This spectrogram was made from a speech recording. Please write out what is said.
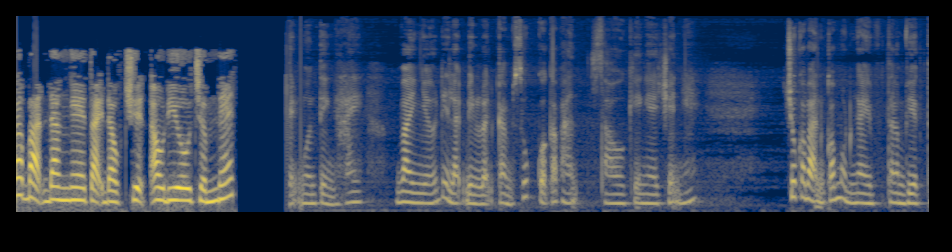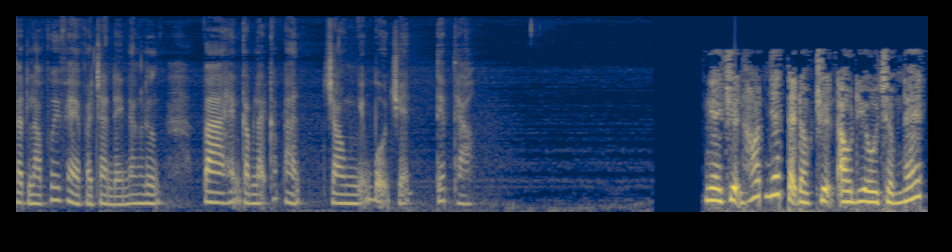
Các bạn đang nghe tại đọc truyện audio.net Chuyện ngôn tình hay và nhớ để lại bình luận cảm xúc của các bạn sau khi nghe chuyện nhé. Chúc các bạn có một ngày làm việc thật là vui vẻ và tràn đầy năng lượng và hẹn gặp lại các bạn trong những bộ truyện tiếp theo. Nghe chuyện hot nhất tại đọc truyện audio.net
